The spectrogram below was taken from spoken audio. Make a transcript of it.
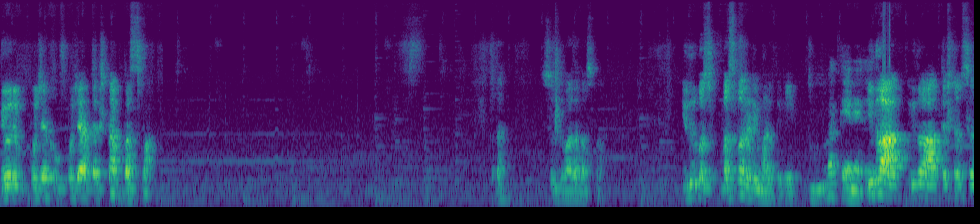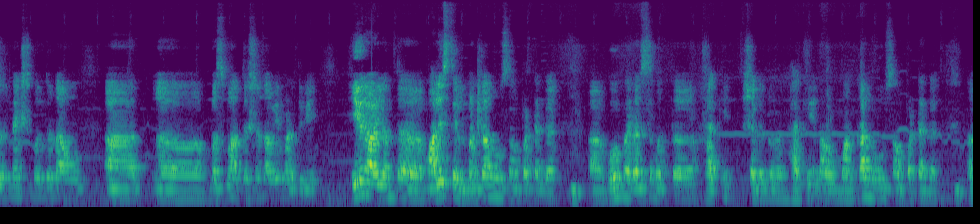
ದೇವ್ರಿಗೆ ಪೂಜೆ ಪೂಜೆ ಆದ ತಕ್ಷಣ ಭಸ್ಮ? ಶುದ್ಧವಾದ ಭಸ್ಮ. ಇದು ಬಸ್ ಬಸ್ಮ ರೆಡಿ ಮಾಡ್ತೀವಿ. ಇದು ಇದು ಆದ ತಕ್ಷಣ ಸರ್ ನೆಕ್ಸ್ಟ್ ಬಂದು ನಾವು ಆ, ಭಸ್ಮ ಆದ ತಕ್ಷಣ ನಾವ್ ಏನ್ ಮಾಡ್ತೀವಿ? ಹೇರ್ ಆಯಿಲ್ ಅಂತ ತೇಲ್ ಮೊಣಕಾಲ್ ಆ, ಗೋಮೆ ರಸ ಮತ್ತ ಹಾಕಿ ಶಗನ್ ಹಾಕಿ ನಾವು ಮಣ್ಕಾಲ್ ನೋವು ಸಂಬಂಧಪಟ್ಟಂಗ ಆ,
